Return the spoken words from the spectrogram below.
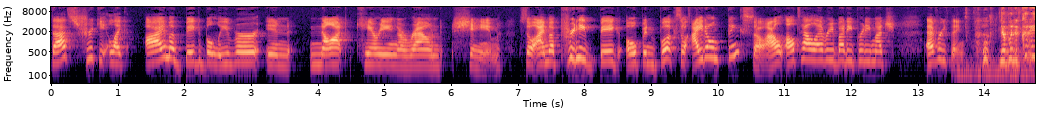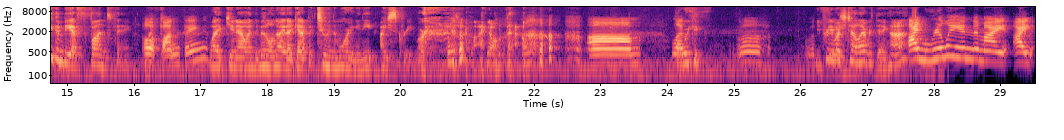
that's tricky. Like I'm a big believer in not carrying around shame. So I'm a pretty big open book. So I don't think so. I'll I'll tell everybody pretty much everything. no, but it could even be a fun thing. Oh, like, a fun thing? Like, you know, in the middle of the night, I get up at two in the morning and eat ice cream, or I don't know. um, let's. we could. Uh, you pretty see. much tell everything, huh? I'm really into my. I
